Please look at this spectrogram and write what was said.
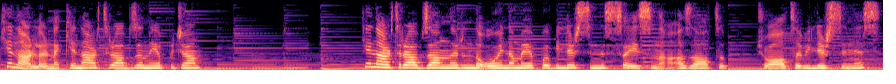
Kenarlarına kenar trabzanı yapacağım. Kenar trabzanlarında oynama yapabilirsiniz. Sayısını azaltıp çoğaltabilirsiniz.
